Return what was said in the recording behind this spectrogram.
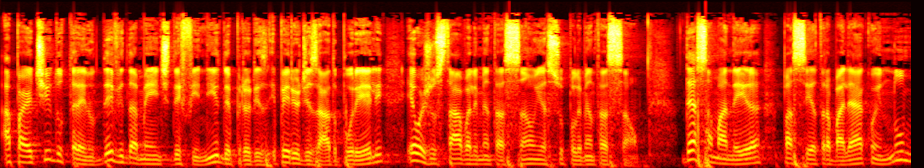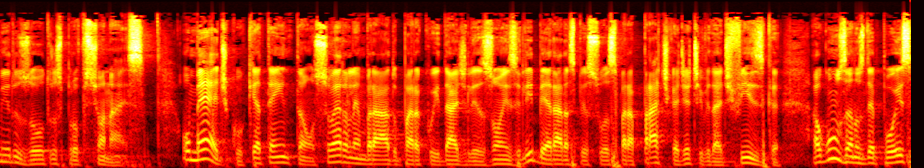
A partir do treino devidamente definido e periodizado por ele, eu ajustava a alimentação e a suplementação. Dessa maneira, passei a trabalhar com inúmeros outros profissionais. O médico, que até então só era lembrado para cuidar de lesões e liberar as pessoas para a prática de atividade física, alguns anos depois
